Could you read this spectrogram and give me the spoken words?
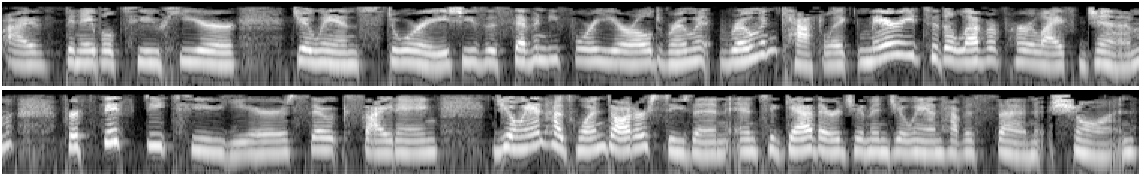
I've been able to hear Joanne's story. She's a 74 year old Roman Roman Catholic married to the love of her life Jim for 52 years. So exciting. Joanne has one daughter Susan and together Jim and Joanne have a son Sean.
